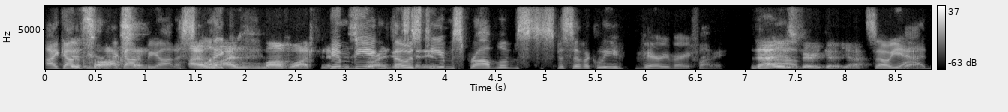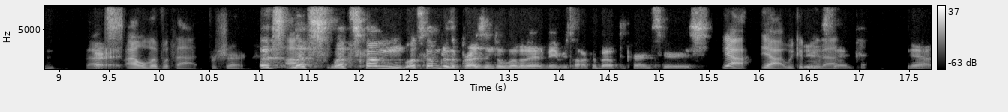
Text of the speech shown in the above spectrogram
I gotta It's be I gotta be honest. I, like I love watching him, him being those teams' problems specifically, very, very funny. That is Um, very good. Yeah. So yeah, that's right. I'll live with that for sure. Let's Uh, let's let's come let's come to the present a little bit. Maybe talk about the current series. Yeah, yeah, we could do do that. think? Yeah.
